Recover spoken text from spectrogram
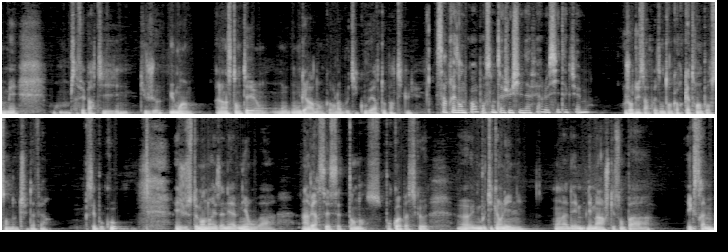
Mais bon, ça fait partie du jeu. Du moins, à l'instant T, on, on, garde encore la boutique ouverte aux particuliers. Ça représente quoi en pourcentage du chiffre d'affaires le site actuellement? Aujourd'hui, ça représente encore 80% de notre chiffre d'affaires. C'est beaucoup. Et justement, dans les années à venir, on va inverser cette tendance. Pourquoi? Parce que euh, une boutique en ligne, on a des, des marges qui sont pas extrêmes.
